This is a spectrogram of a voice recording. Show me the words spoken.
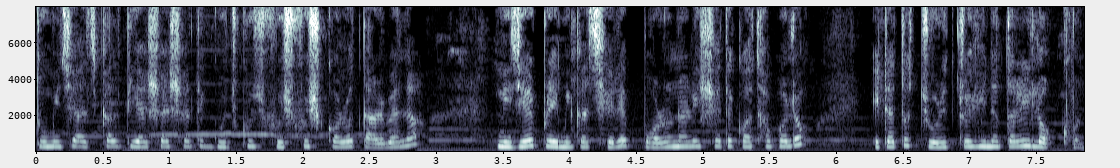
তুমি যে আজকাল তিয়াশার সাথে গুজগুজ ফুসফুস করো তার বেলা নিজের প্রেমিকা ছেড়ে বড় নারীর সাথে কথা বলো এটা তো চরিত্রহীনতারই লক্ষণ।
